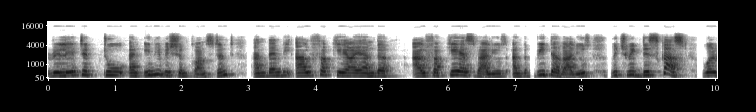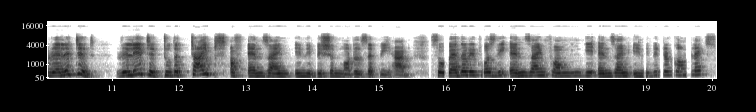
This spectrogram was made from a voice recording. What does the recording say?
related to an inhibition constant and then the alpha ki and the alpha ks values and the beta values which we discussed were related related to the types of enzyme inhibition models that we had. So whether it was the enzyme forming the enzyme inhibitor complex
